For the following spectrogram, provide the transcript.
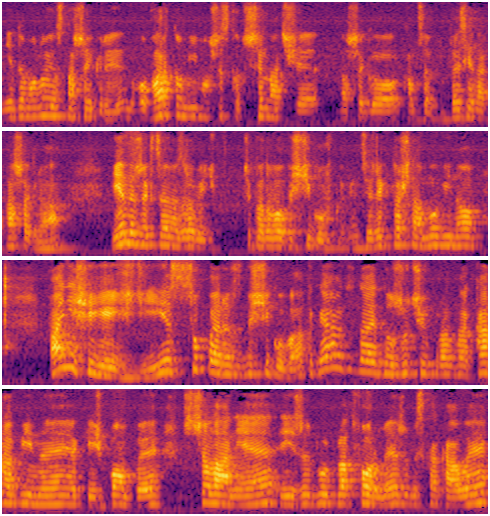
nie demolując naszej gry, no bo warto mimo wszystko trzymać się naszego konceptu. To jest jednak nasza gra. Wiemy, że chcemy zrobić przykładowo wyścigówkę, więc jeżeli ktoś nam mówi, no fajnie się jeździ, jest super wyścigówa, tylko ja bym tutaj dorzucił, prawda, karabiny, jakieś bomby, strzelanie i żeby były platformy, żeby skakały,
